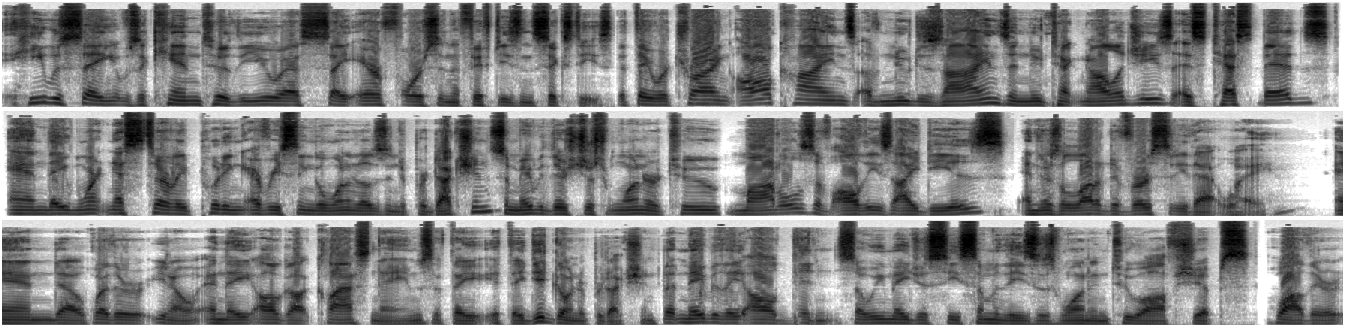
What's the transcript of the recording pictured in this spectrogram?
he was saying it was akin to the U.S., say, Air Force in the 50s and 60s, that they were trying all kinds of new designs and new technologies as test beds, and they weren't necessarily putting every single one of those into production. So maybe there's just one or two models of all these ideas, and there's a lot of diversity that way and uh, whether you know and they all got class names if they if they did go into production but maybe they all didn't so we may just see some of these as one and two off ships while they're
